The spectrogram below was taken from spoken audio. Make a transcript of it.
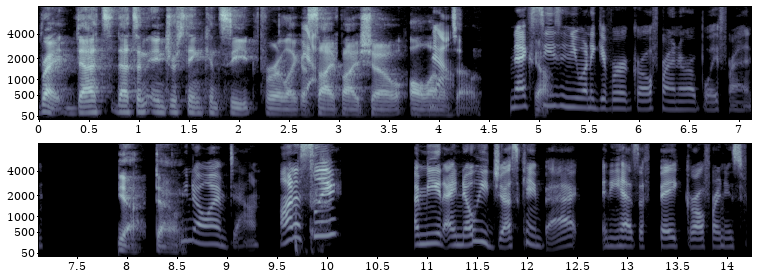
Right. That's that's an interesting conceit for like a yeah. sci-fi show all on now, its own. Next yeah. season you want to give her a girlfriend or a boyfriend. Yeah, down. You know I'm down. Honestly, I mean, I know he just came back and he has a fake girlfriend who's from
